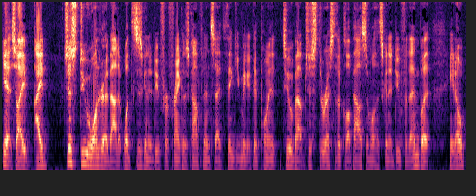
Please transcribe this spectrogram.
Yeah, so I I just do wonder about it, what this is going to do for Franco's confidence. I think you make a good point too about just the rest of the clubhouse and what it's going to do for them. But you know,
